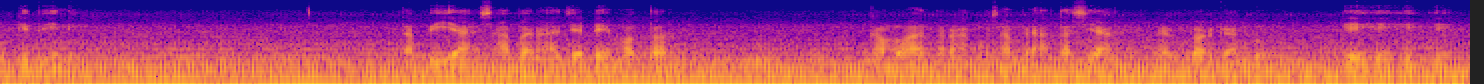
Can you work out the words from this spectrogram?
bukit ini. Tapi ya sabar aja deh motor. Kamu antar aku sampai atas ya dan keluargaku. Hehehe.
